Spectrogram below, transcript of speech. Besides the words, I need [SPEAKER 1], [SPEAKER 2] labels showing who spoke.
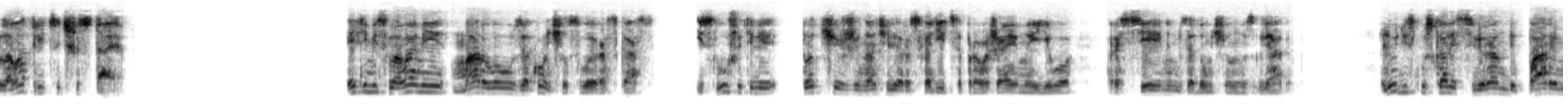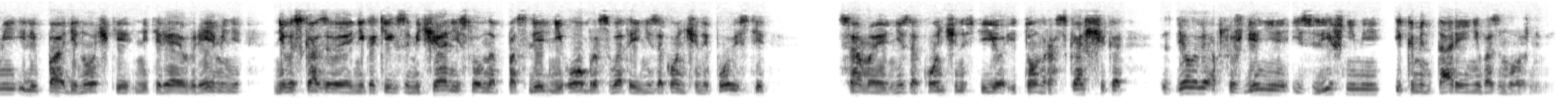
[SPEAKER 1] Глава 36. Этими словами Марлоу закончил свой рассказ, и слушатели тотчас же начали расходиться, провожаемые его рассеянным задумчивым взглядом. Люди спускались с веранды парами или поодиночке, не теряя времени, не высказывая никаких замечаний, словно последний образ в этой незаконченной повести, самая незаконченность ее и тон рассказчика — сделали обсуждения излишними и комментарии невозможными.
